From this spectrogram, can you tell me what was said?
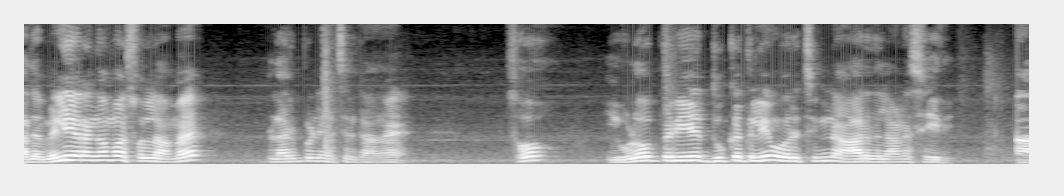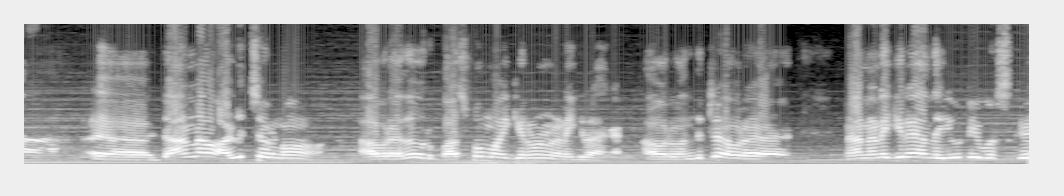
அதை வெளியரங்கமாக சொல்லாமல் blur பண்ணி வச்சுருக்காங்க. ஸோ இவ்வளோ பெரிய துக்கத்துலேயும் ஒரு சின்ன ஆறுதலான செய்தி. ஜானாவை அழிச்சிடணும். அவர் ஏதோ ஒரு பஸ்பம் ஆக்கிறோம்னு நினைக்கிறாங்க. அவர் வந்துட்டு அவரை நான் நினைக்கிறேன் அந்த யூடியூபர்ஸ்க்கு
